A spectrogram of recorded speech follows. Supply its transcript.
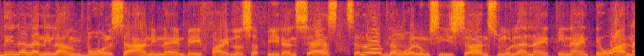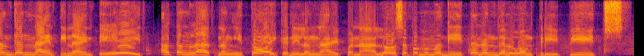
dinala nila ang Bulls sa anim na NBA Finals appearances sa loob ng walong seasons mula 1991 hanggang 1998 at ang lahat ng ito ay kanilang naipanalo sa pamamagitan ng dalawang three-peats.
